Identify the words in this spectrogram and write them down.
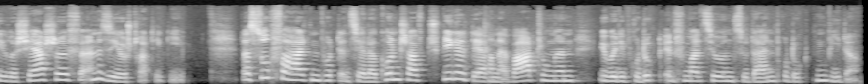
die Recherche für eine SEO-Strategie. Das Suchverhalten potenzieller Kundschaft spiegelt deren Erwartungen über die Produktinformationen zu deinen Produkten wider.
